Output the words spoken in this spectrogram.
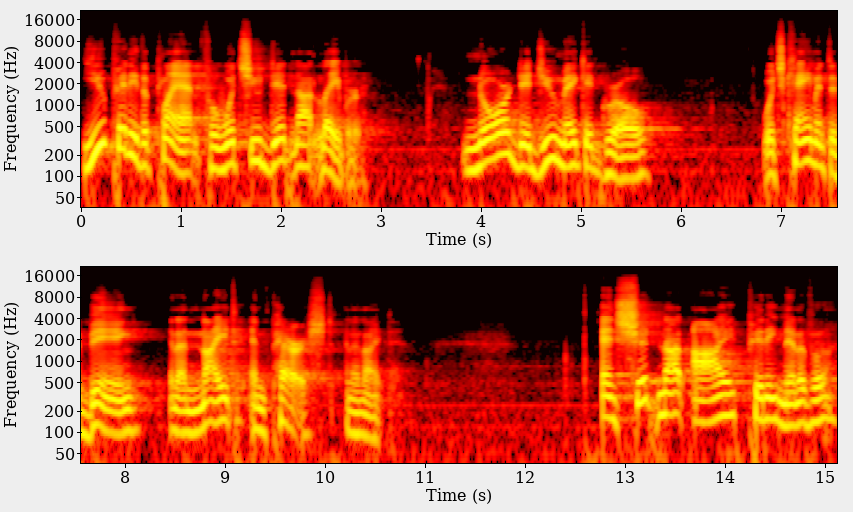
You pity the plant for which you did not labor, nor did you make it grow, which came into being in a night and perished in a night. And should not I pity Nineveh,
